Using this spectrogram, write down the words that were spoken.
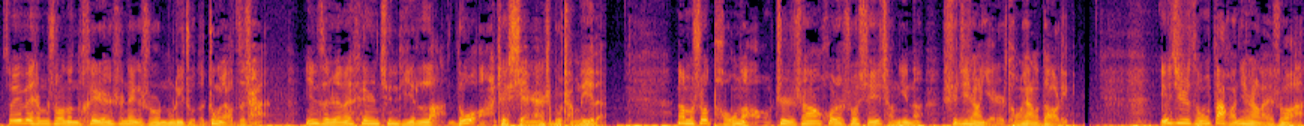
所以为什么说呢？黑人是那个时候奴隶主的重要资产。因此认为黑人群体懒惰啊，这显然是不成立的。那么说头脑、智商或者说学习成绩呢，实际上也是同样的道理。尤其是从大环境上来说啊，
